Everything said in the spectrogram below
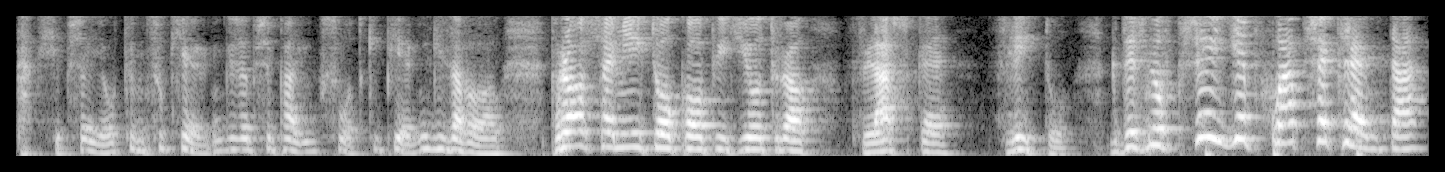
Tak się przejął tym cukiernik, że przypalił słodki piernik i zawołał. Proszę mi tu kupić jutro flaszkę flitu. Gdy znów przyjdzie pchła przeklęta,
